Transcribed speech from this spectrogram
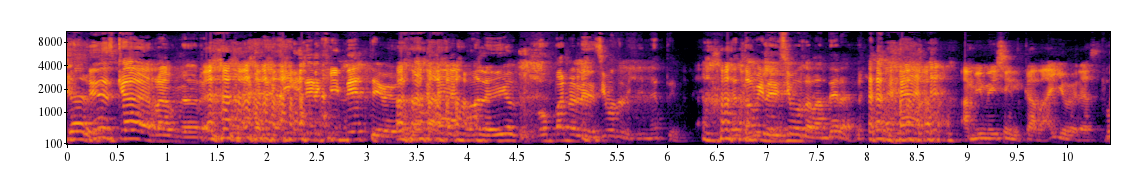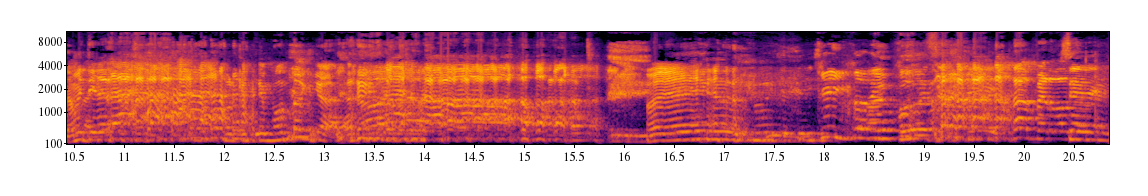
Claro. Tienes cara de rap, weón. Del ji- Del jinete, weón. Como le digo, con un pana le decimos el jinete, a Tommy le decimos la bandera. A mí me dicen el caballo, verás. No me tiras nada. Porque te montan, cara. ¡Qué hijo de puta! Perdón.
